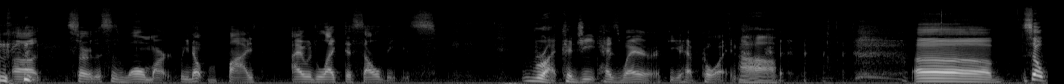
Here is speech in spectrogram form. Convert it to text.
uh, sir, this is Walmart. We don't buy. I would like to sell these. Right. Khajiit has where if you have coin. Uh, Uh, so,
